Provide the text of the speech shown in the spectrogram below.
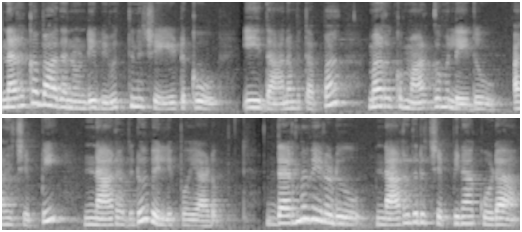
నరక బాధ నుండి విముక్తిని చేయుటకు ఈ దానము తప్ప మరొక మార్గము లేదు అని చెప్పి నారదుడు వెళ్ళిపోయాడు. ధర్మవీరుడు నారదుడు చెప్పినా కూడా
